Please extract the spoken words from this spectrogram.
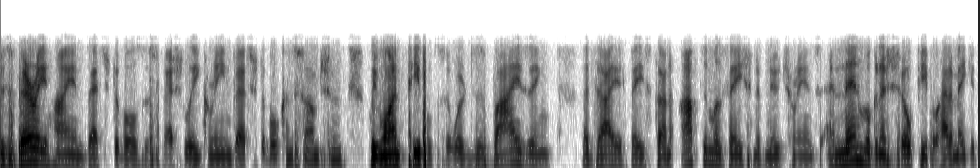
is very high in vegetables, especially green vegetable consumption. We want people, so we're devising a diet based on optimization of nutrients, and then we're going to show people how to make it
